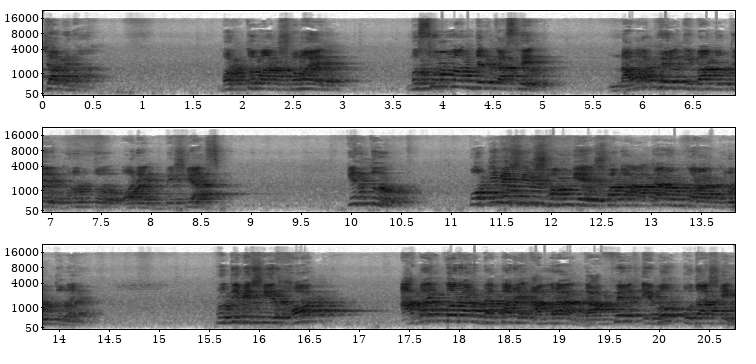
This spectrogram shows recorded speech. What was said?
যাবে না। বর্তমান সময়ে মুসলমানদের কাছে নওয়াফেল ইবাদতের গুরুত্ব অনেক বেশি আছে। কিন্তু প্রতিবেশীর সঙ্গে সদা আচরণ করার গুরুত্ব নেই। প্রতিবেশীর হক আদায় করার ব্যাপারে আমরা গাফেল এবং উদাসীন।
